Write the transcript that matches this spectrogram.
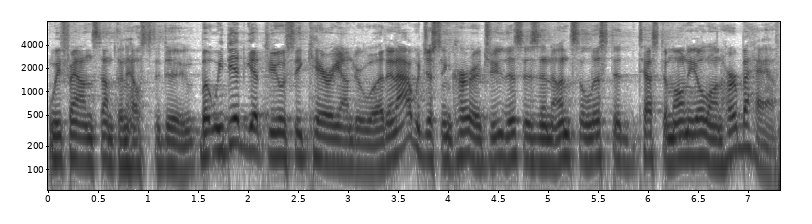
we found something else to do. But we did get to go see Carrie Underwood, and I would just encourage you this is an unsolicited testimonial on her behalf.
